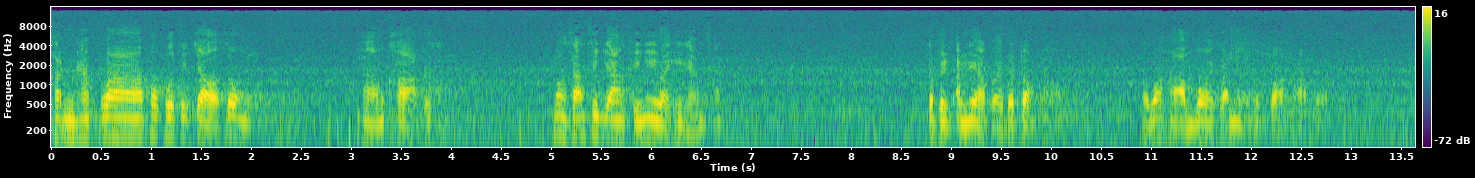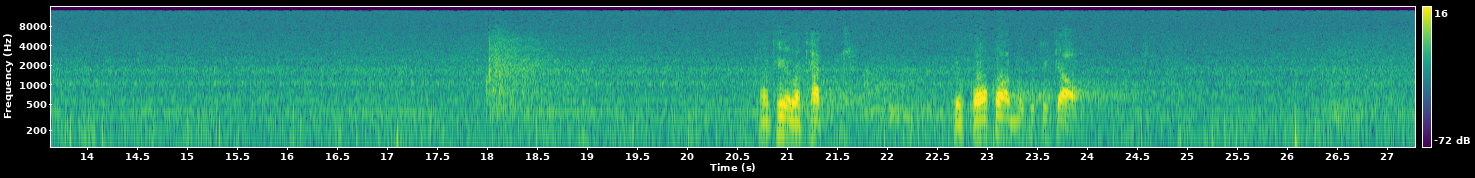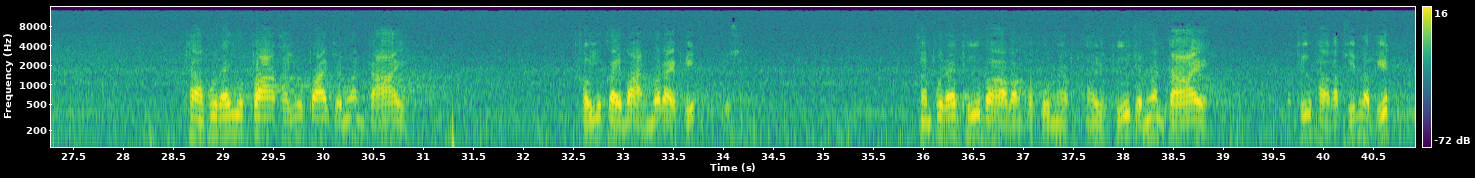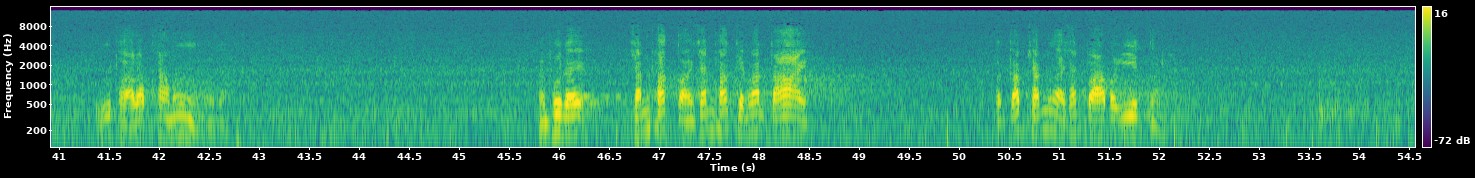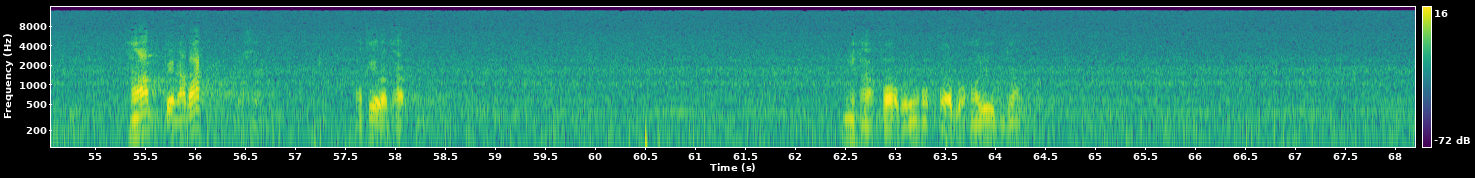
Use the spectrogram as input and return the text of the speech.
ขันหักว่าพระพุทธเจ้าต้องหามขาดด้วยกันมั่งสังสิยางสีนี้ไว้ที่ยังสันก็เป็นอันเนี้ไปพระต้องหา แต่ว่าหามบ่อยกันเหนื่อยทั้งป่าขาดเลยพระเทวทัตเดี๋ยวขอข้อนพระพุทธเจ้า ถ้าผู้ใดอยู่ป่าเขาอยู่ป่าจนวันตาย เขาอยู่ใกล้บ้านเมื่อไรพิษท่านผู้ใดถือบาบางสกุลครับถือจนวันตายถือผ่ากระถินละพิษ ถือผ่ารับข้ามือท่านผู้ใดชั้นพักก่อนชั้นพักจนวันตายถ้ากลับชั้นเนื้อชั้นป่าไปอีกห้ามเป็นอาบัติพระเทวทัตนี่หาขอบหรือขอบบอกเขาลืมใช่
